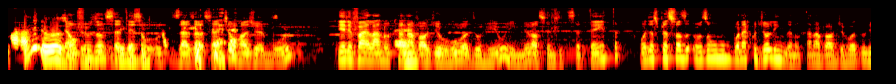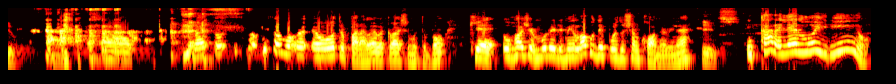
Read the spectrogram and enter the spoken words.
Maravilhoso. É um filme dos anos inclusive, 70, diga-se. o 007 é o Roger Moore. E ele vai lá no carnaval de rua do Rio, em 1970, onde as pessoas usam um boneco de Olinda no carnaval de rua do Rio. Ah, mas o- isso, é, é outro paralelo que eu acho muito bom, que é o Roger Moore, ele vem logo depois do Sean Connery, né? Isso. E, cara, ele é loirinho. O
